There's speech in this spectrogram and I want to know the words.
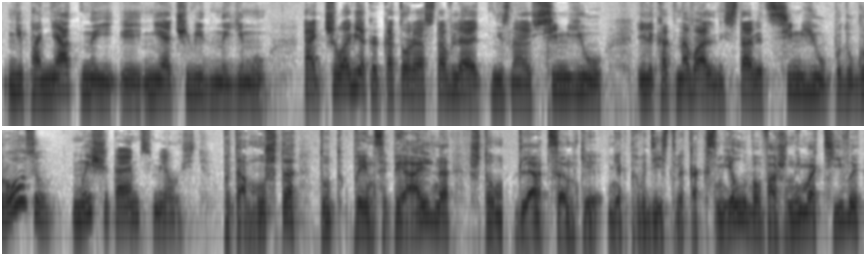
непонятной, неочевидной ему, А человека, который оставляет, не знаю, семью, или как Навальный ставит семью под угрозу, мы считаем смелостью. Потому что тут принципиально, что для оценки некоторого действия как смелого важны мотивы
